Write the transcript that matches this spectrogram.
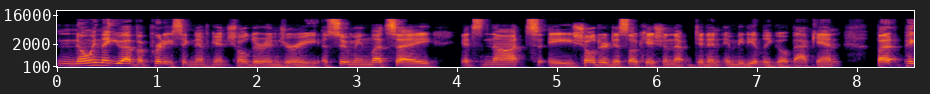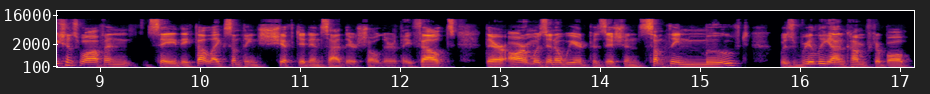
knowing that you have a pretty significant shoulder injury, assuming, let's say, it's not a shoulder dislocation that didn't immediately go back in, but patients will often say they felt like something shifted inside their shoulder. They felt their arm was in a weird position, something moved, was really uncomfortable.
